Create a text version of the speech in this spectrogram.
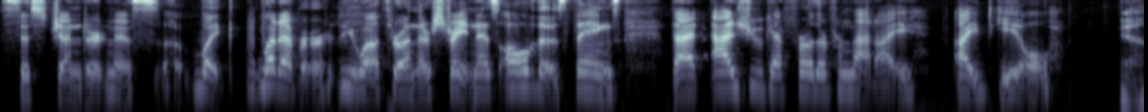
cisgenderedness, uh, like whatever you want to throw in there, straightness, all of those things. That as you get further from that I ideal, Yeah.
